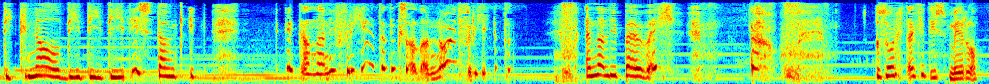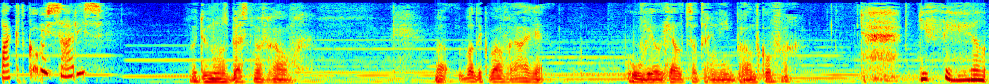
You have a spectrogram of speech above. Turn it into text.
Die knal, die, die, die, die stank. Ik, ik kan dat niet vergeten. Ik zal dat nooit vergeten. En dan liep hij weg. Zorg dat je die smerel pakt, commissaris. We doen ons best, mevrouw. Maar wat ik wou vragen... Hoeveel geld zat er in die brandkoffer? Niet veel.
